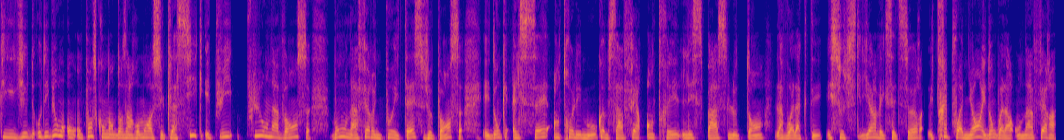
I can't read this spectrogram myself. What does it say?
Qui, qui- au début, on, on pense qu'on entre dans un roman assez classique, et puis plus on avance, bon, on a affaire à une poétesse, je pense, et donc elle sait entre les mots comme ça faire entrer l'espace, le temps, la voie lactée, et ce lien avec cette sœur est très poignant. Et donc voilà, on a affaire à,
